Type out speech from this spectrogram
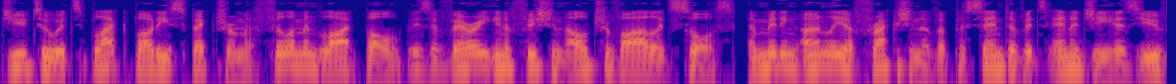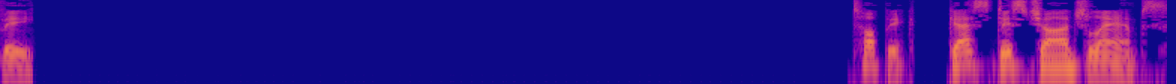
Due to its black body spectrum a filament light bulb is a very inefficient ultraviolet source, emitting only a fraction of a percent of its energy as UV. Gas discharge lamps.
